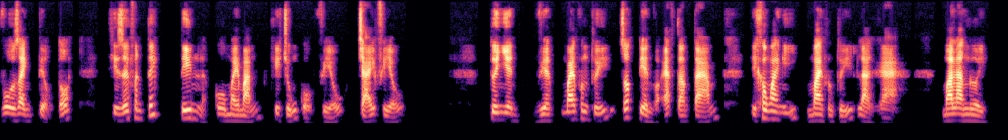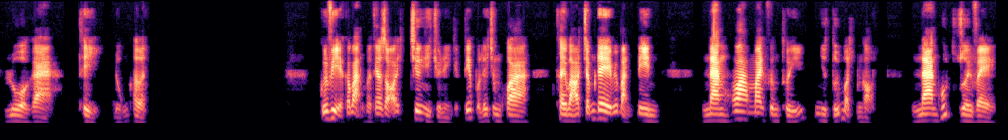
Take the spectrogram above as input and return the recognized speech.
vô danh tiểu tốt, thì giới phân tích tin là cô may mắn khi trúng cổ phiếu, trái phiếu. Tuy nhiên, việc Mai Phương Thúy rót tiền vào F88 thì không ai nghĩ Mai Phương Thúy là gà, mà là người lùa gà thì đúng hơn. Quý vị và các bạn vừa theo dõi chương trình truyền hình trực tiếp của Lê Trung Khoa, Thời báo chấm với bản tin Nàng hoa Mai Phương Thúy như túi mật ngọt, nàng hút ruồi về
